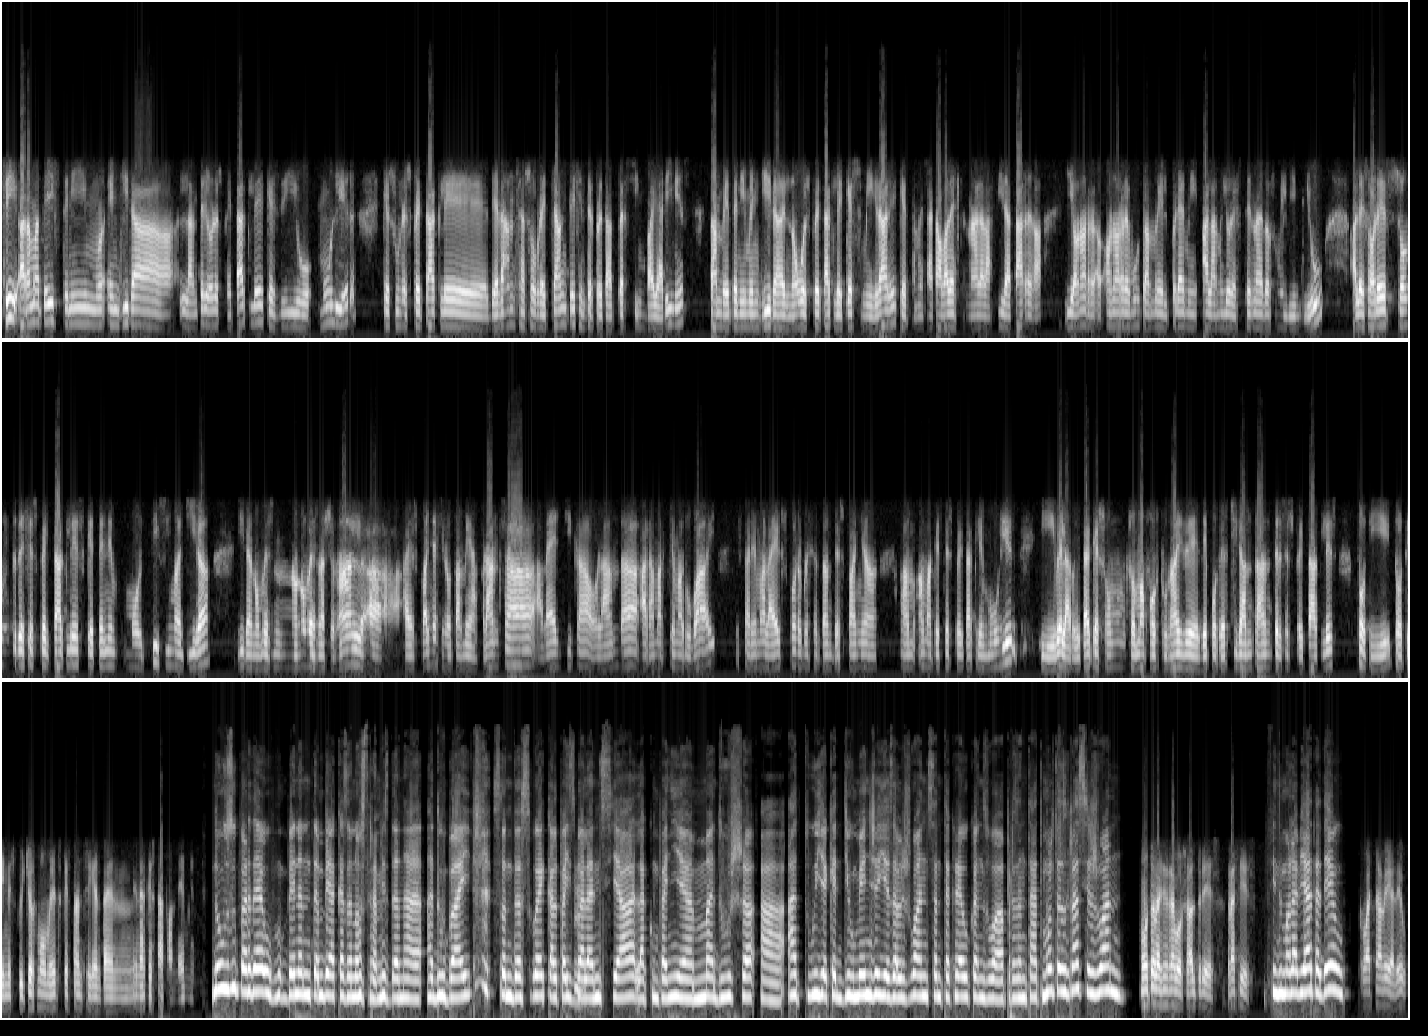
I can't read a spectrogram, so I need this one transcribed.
Sí, ara mateix tenim en gira l'anterior espectacle que es diu Mulir, que és un espectacle de dansa sobre xanques interpretat per cinc ballarines. També tenim en gira el nou espectacle que és Migrare, que també s'acaba d'estrenar a la Fira Tàrrega i on ha, on ha rebut també el premi a la millor estrena de 2021. Aleshores, són tres espectacles que tenen moltíssima gira gira només, no només nacional a, a Espanya, sinó també a França, a Bèlgica, a Holanda, ara marxem a Dubai, estarem a l'Expo representant d'Espanya amb, amb aquest espectacle Mulir i bé, la veritat que som, som afortunats de, de poder girar tant tres espectacles tot i, tot i en els pitjors moments que estan seguint en, en aquesta pandèmia. No us ho perdeu, venen també a casa nostra, més d'anar a Dubai, són de Suec, al País mm. Valencià, la companyia Maduixa a, a Tui aquest diumenge i és el Joan Santa Creu que ens ho ha presentat. Moltes gràcies, Joan. Moltes gràcies a vosaltres. Gràcies. Fins molt aviat. Adeu. Que vaig bé. Adeu.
